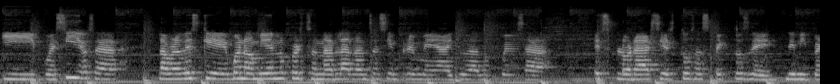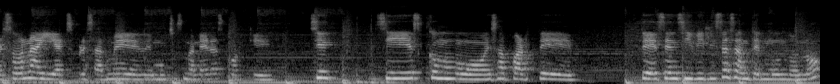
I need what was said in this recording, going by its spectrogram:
y pues sí, o sea, la verdad es que, bueno, a mí en lo personal la danza siempre me ha ayudado pues a explorar ciertos aspectos de, de mi persona y a expresarme de muchas maneras porque sí, sí es como esa parte, te sensibilizas ante el mundo, ¿no?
